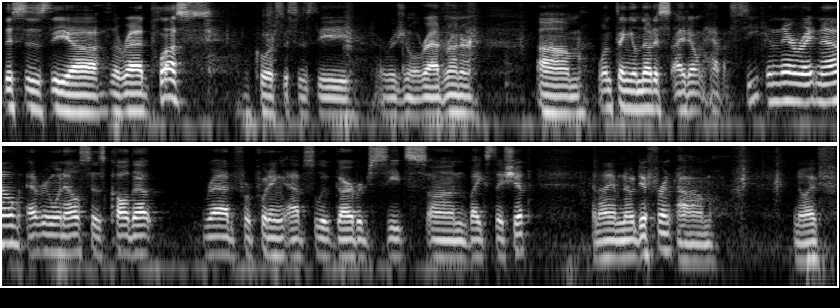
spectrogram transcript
this is the uh, the Rad Plus. Of course, this is the original Rad Runner. Um, one thing you'll notice, I don't have a seat in there right now. Everyone else has called out Rad for putting absolute garbage seats on bikes they ship, and I am no different. Um, you know, I've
